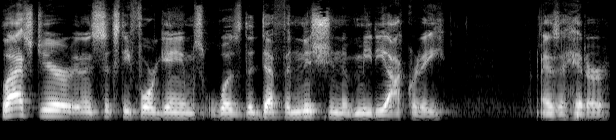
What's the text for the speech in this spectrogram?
Last year, in his 64 games, was the definition of mediocrity as a hitter.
